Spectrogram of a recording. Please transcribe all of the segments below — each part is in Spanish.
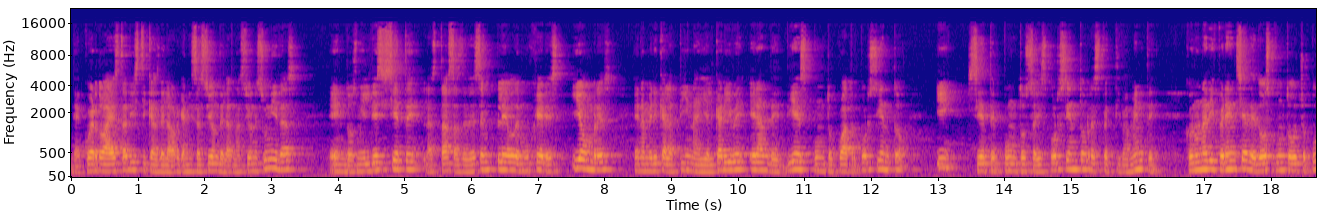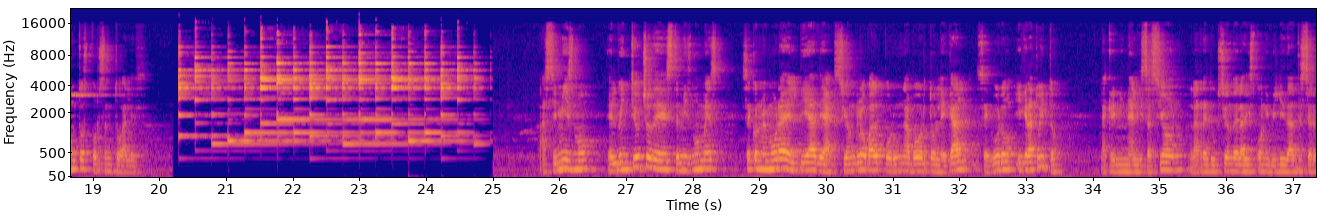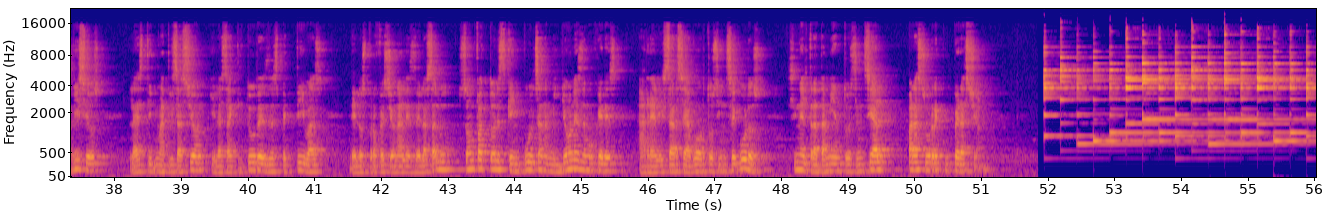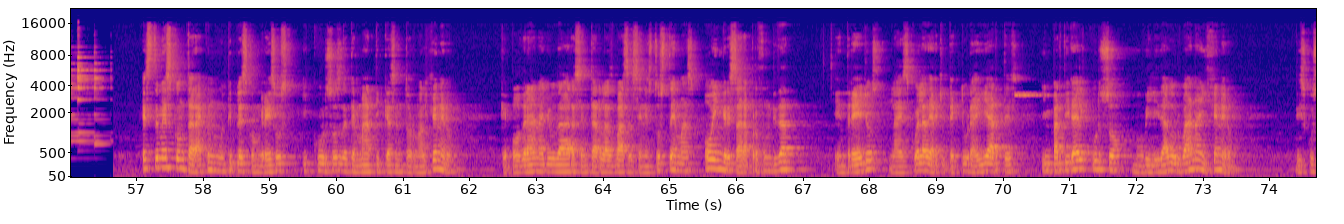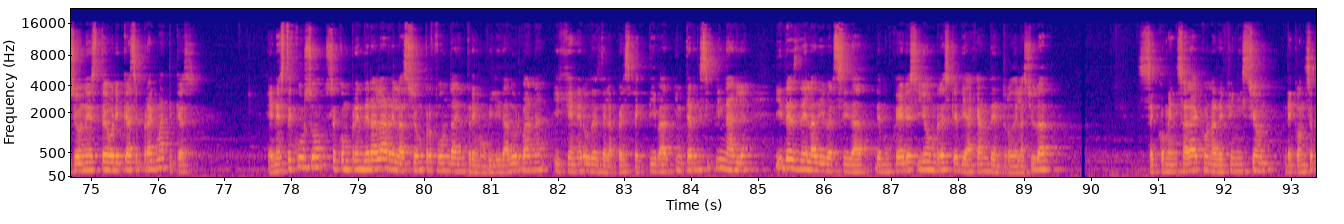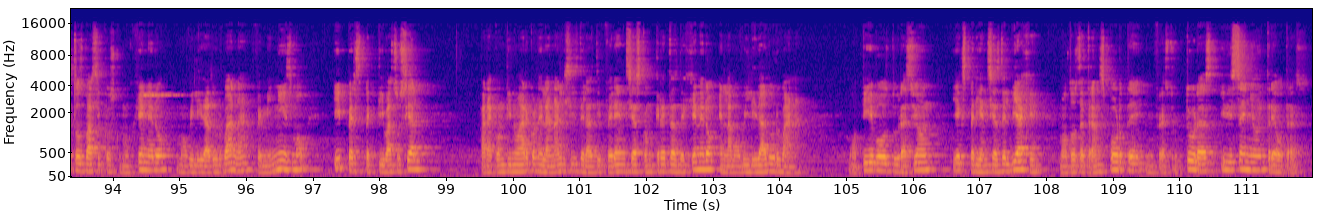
De acuerdo a estadísticas de la Organización de las Naciones Unidas, en 2017 las tasas de desempleo de mujeres y hombres en América Latina y el Caribe eran de 10.4% y 7.6% respectivamente, con una diferencia de 2.8 puntos porcentuales. Asimismo, el 28 de este mismo mes se conmemora el Día de Acción Global por un aborto legal, seguro y gratuito. La criminalización, la reducción de la disponibilidad de servicios, la estigmatización y las actitudes despectivas de los profesionales de la salud son factores que impulsan a millones de mujeres a realizarse abortos inseguros, sin el tratamiento esencial para su recuperación. Este mes contará con múltiples congresos y cursos de temáticas en torno al género, que podrán ayudar a sentar las bases en estos temas o ingresar a profundidad. Entre ellos, la Escuela de Arquitectura y Artes impartirá el curso Movilidad Urbana y Género, discusiones teóricas y pragmáticas. En este curso se comprenderá la relación profunda entre movilidad urbana y género desde la perspectiva interdisciplinaria y desde la diversidad de mujeres y hombres que viajan dentro de la ciudad. Se comenzará con la definición de conceptos básicos como género, movilidad urbana, feminismo y perspectiva social, para continuar con el análisis de las diferencias concretas de género en la movilidad urbana, motivos, duración y experiencias del viaje, modos de transporte, infraestructuras y diseño, entre otras.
